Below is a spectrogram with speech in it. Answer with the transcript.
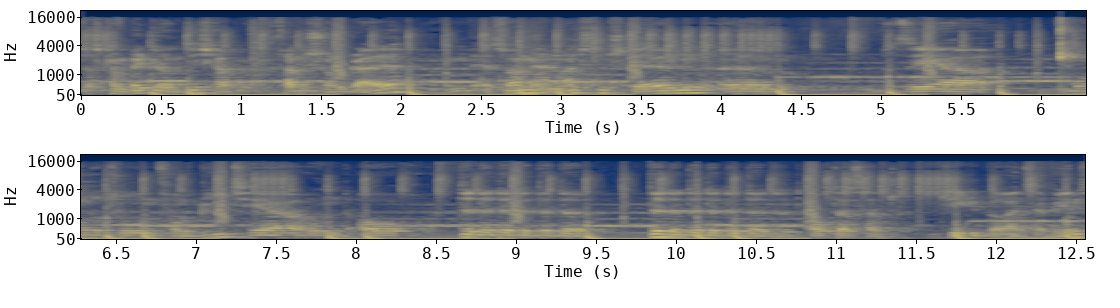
das Comeback an sich hab, fand ich schon geil. Es war mir an manchen Stellen ähm, sehr monoton vom Beat her und auch auch das hat Gigi bereits erwähnt.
